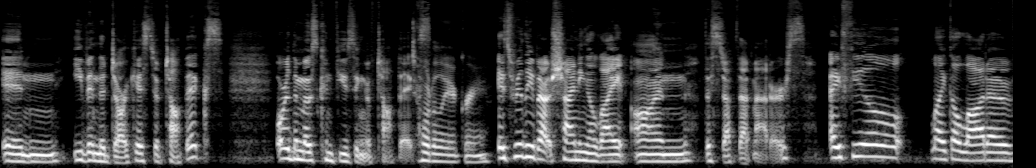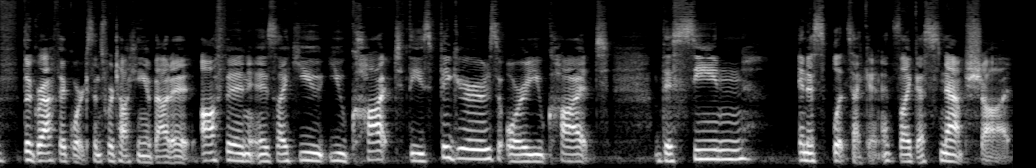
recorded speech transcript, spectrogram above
in even the darkest of topics or the most confusing of topics. Totally agree. It's really about shining a light on the stuff that matters. I feel like a lot of the graphic work since we're talking about it often is like you you caught these figures or you caught this scene in a split second. It's like a snapshot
